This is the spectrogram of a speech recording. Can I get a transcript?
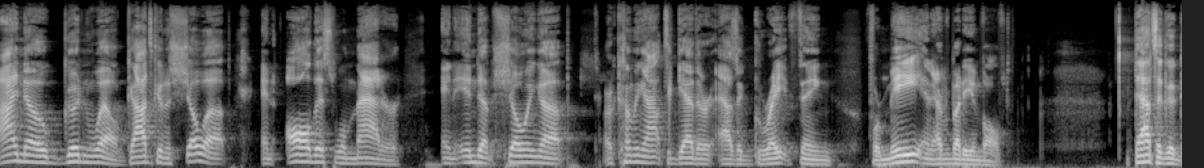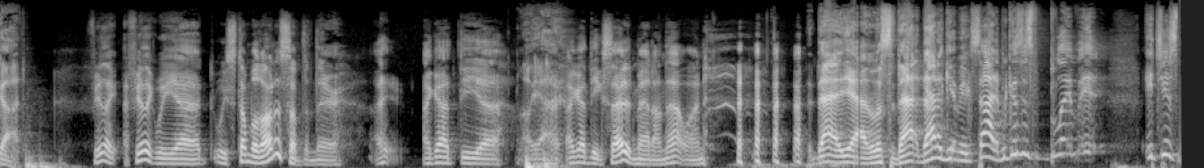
I know good and well God's going to show up and all this will matter and end up showing up or coming out together as a great thing for me and everybody involved. That's a good God. I feel like I feel like we uh we stumbled onto something there. I I got the uh Oh, yeah. I, I got the excited Matt on that one. That yeah, listen, that that'll get me excited because it's it, it just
